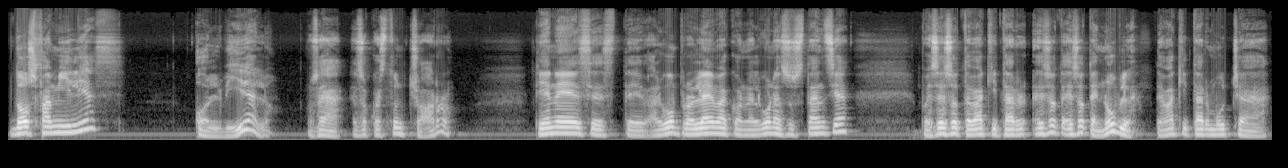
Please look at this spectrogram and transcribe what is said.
dos familias? Olvídalo. O sea, eso cuesta un chorro. ¿Tienes este, algún problema con alguna sustancia? Pues eso te va a quitar, eso, eso te nubla, te va a quitar mucha,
